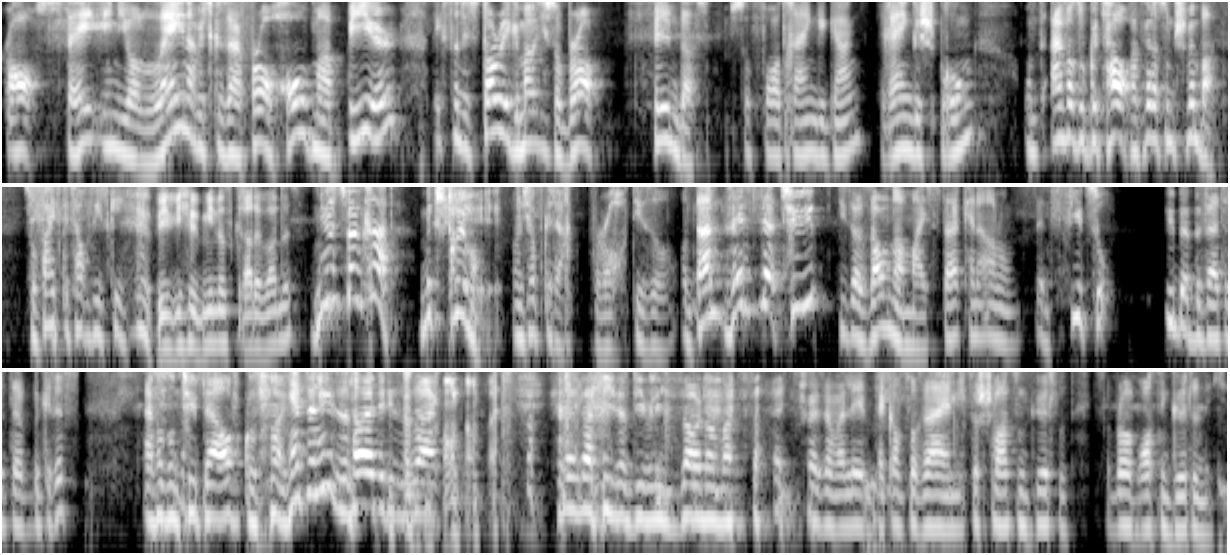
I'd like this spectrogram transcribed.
Bro, stay in your lane, habe ich gesagt. Bro, hold my beer. Extra eine Story gemacht. Ich so, Bro, film das. Ich sofort reingegangen, reingesprungen und einfach so getaucht, als wäre das so ein Schwimmbad. So weit getaucht, wie es ging. Wie, wie viel Minusgrade waren das? Minus 12 Grad mit Strömung. Und ich habe gedacht, Bro, die so. Und dann, selbst dieser Typ, dieser Saunameister, keine Ahnung, ist ein viel zu überbewerteter Begriff. Einfach so ein Typ, der Aufguss macht. Kennst du nicht diese Leute, die so sagen, Saunameister. Das war nicht, ob die will ich Saunameister heißt. ich weiß ja mein Leben, der kommt so rein mit so schwarzem Gürtel. Ich so, Bro, du brauchst den Gürtel nicht,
